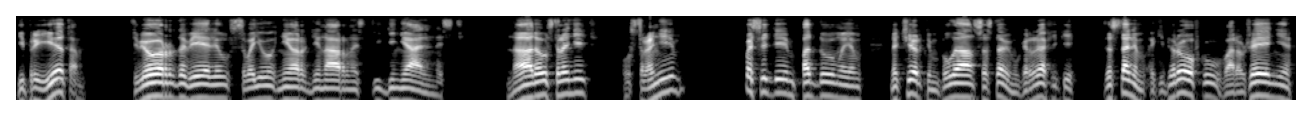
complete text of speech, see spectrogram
И при этом твердо верил в свою неординарность и гениальность. Надо устранить? Устраним. Посидим, подумаем, начертим план, составим графики, достанем экипировку, вооружение.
